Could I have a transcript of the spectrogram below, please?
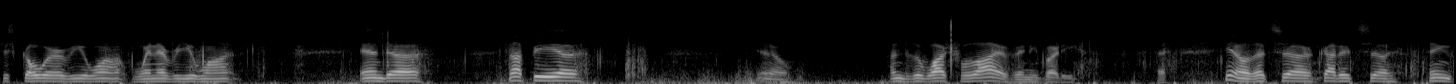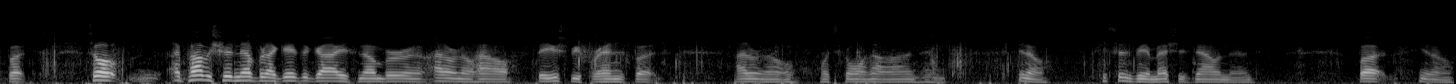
just go wherever you want, whenever you want, and uh, not be, uh, you know, under the watchful eye of anybody. You know, that's uh, got its uh, things, but so I probably shouldn't have, but I gave the guy his number, and I don't know how. They used to be friends, but I don't know what's going on, and you know, he sends me a message now and then, but you know,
